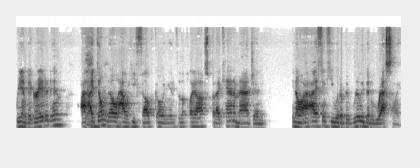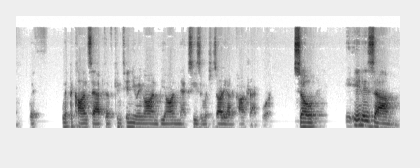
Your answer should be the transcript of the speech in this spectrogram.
reinvigorated him. I, yeah. I, don't know how he felt going into the playoffs, but I can't imagine. You know, I, I think he would have been, really been wrestling with with the concept of continuing on beyond next season, which he's already under contract for. So it is. Um,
